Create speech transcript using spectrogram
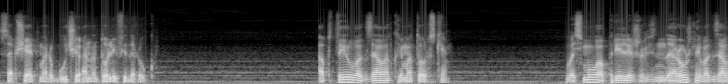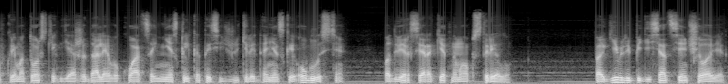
сообщает мэр Бучи Анатолий Федорук. Обстрел вокзала в Крематорске. 8 апреля железнодорожный вокзал в Крематорске, где ожидали эвакуации несколько тысяч жителей Донецкой области – подвергся ракетному обстрелу. Погибли 57 человек,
